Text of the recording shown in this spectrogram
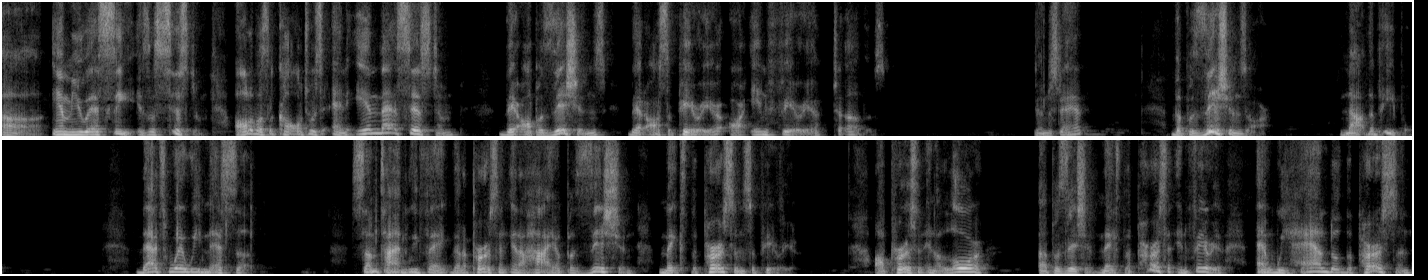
Uh, MUSC is a system. All of us are called to us. And in that system, there are positions that are superior or inferior to others. You understand? The positions are, not the people. That's where we mess up. Sometimes we think that a person in a higher position makes the person superior. A person in a lower uh, position makes the person inferior. And we handle the person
